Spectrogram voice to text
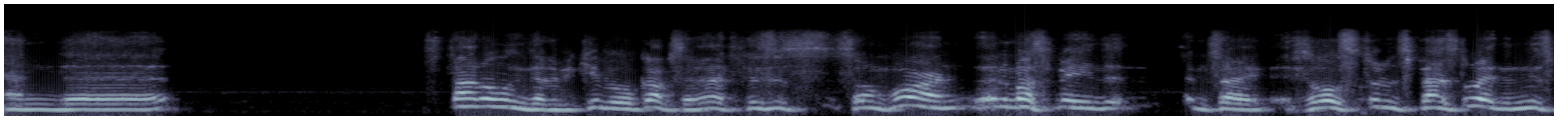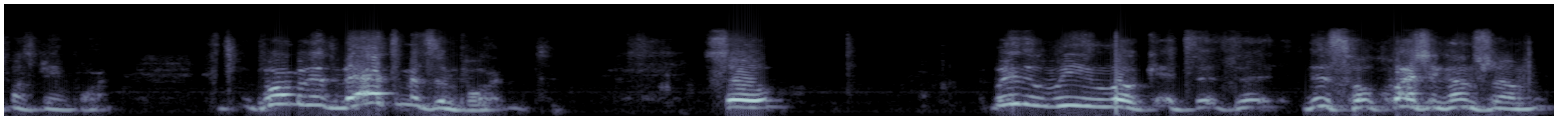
and uh, it's not only that if you woke up said, "This is so important," then it must be that. I'm sorry, if all students passed away, then this must be important. It's important because the B'atim is important. So the way that we look, this whole question comes from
